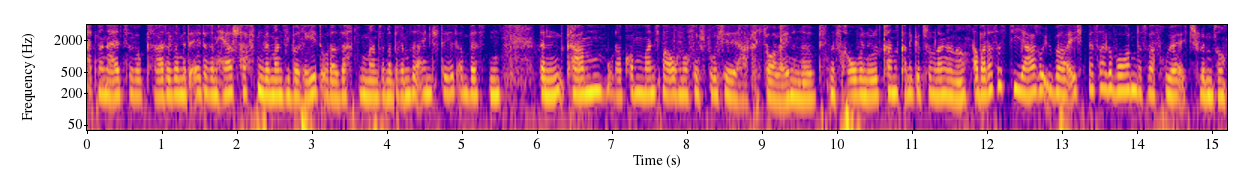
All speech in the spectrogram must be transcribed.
hat man halt so gerade so mit älteren Herrschaften, wenn man sie berät oder sagt, wie man so eine Bremse einstellt am besten, dann kamen oder kommen manchmal auch noch so Sprüche, ja, kann ich doch alleine, ne? bist eine Frau, wenn du das kannst, kann ich jetzt schon lange. Ne? Aber das ist die Jahre über echt besser geworden. Das war früher echt schlimm so.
